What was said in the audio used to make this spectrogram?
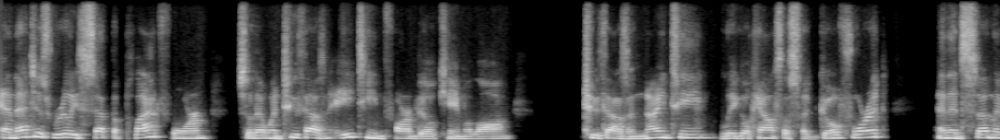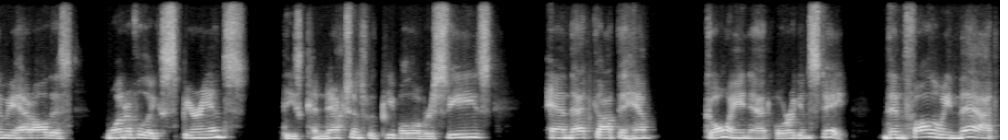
And that just really set the platform so that when 2018 Farm Bill came along, 2019, legal counsel said, go for it. And then suddenly we had all this wonderful experience, these connections with people overseas, and that got the hemp going at Oregon State. Then following that,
